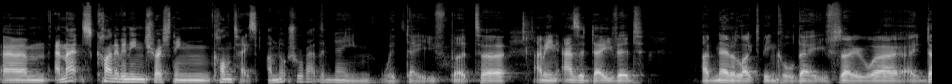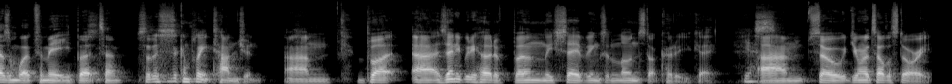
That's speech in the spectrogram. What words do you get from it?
um, and that's kind of an interesting context. I'm not sure about the name with Dave, but uh, I mean, as a David. I've never liked being called Dave, so uh, it doesn't work for me. But um, so this is a complete tangent. Um, but uh, has anybody heard of Burnley Savings and Loans.co.uk? Yes. Um, so do you want to tell the story?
